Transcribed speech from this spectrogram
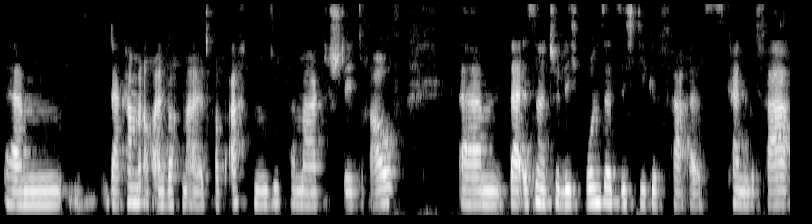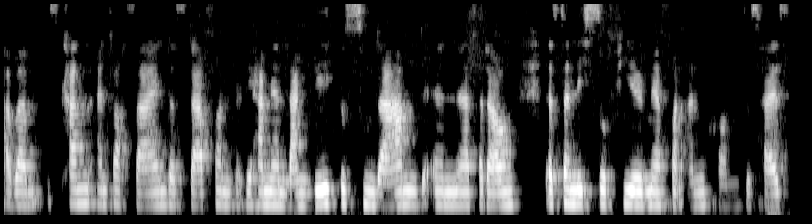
Ähm, da kann man auch einfach mal drauf achten. Im Supermarkt steht drauf, ähm, da ist natürlich grundsätzlich die Gefahr, es ist keine Gefahr, aber es kann einfach sein, dass davon, wir haben ja einen langen Weg bis zum Darm in der Verdauung, dass da nicht so viel mehr von ankommt. Das heißt,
